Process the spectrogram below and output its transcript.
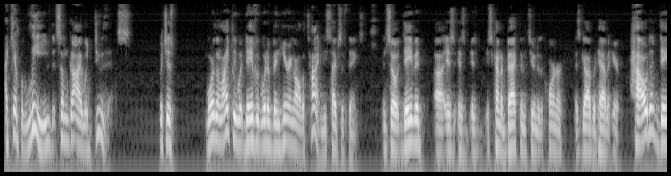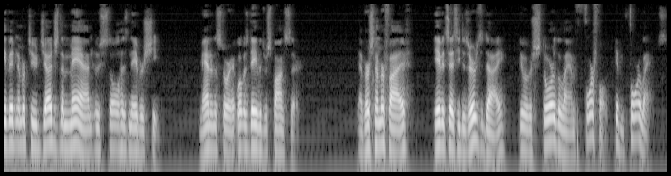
I can't believe that some guy would do this, which is more than likely what David would have been hearing all the time, these types of things. And so David uh, is, is, is, is kind of backed them into the corner as God would have it here. How did David, number two, judge the man who stole his neighbor's sheep? Man in the story. What was David's response there? Now, verse number five, David says he deserves to die. He will restore the lamb fourfold. Give him four lambs.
